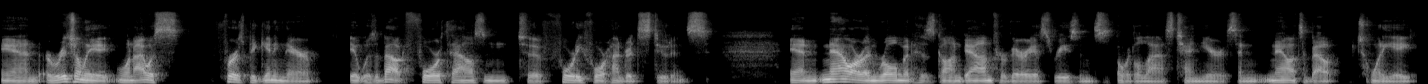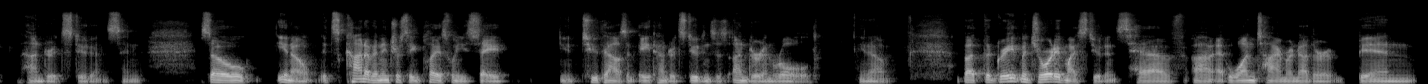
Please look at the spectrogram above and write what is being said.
And originally, when I was first beginning there, it was about 4,000 to 4,400 students. And now our enrollment has gone down for various reasons over the last 10 years. And now it's about 2,800 students. And so, you know, it's kind of an interesting place when you say you know, 2,800 students is under enrolled you know. But the great majority of my students have uh, at one time or another been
